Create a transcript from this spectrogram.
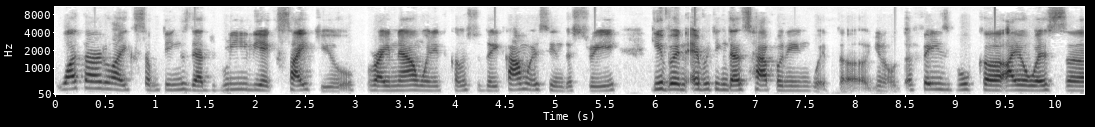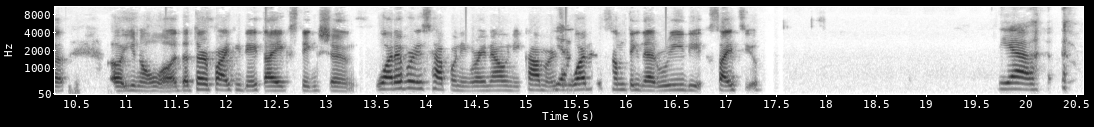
what are like some things that really excite you right now when it comes to the e-commerce industry, given everything that's happening with uh, you know the Facebook, uh, iOS, uh, uh, you know the third-party data extinction, whatever is happening right now in e-commerce, yeah. what is something that really excites you? Yeah.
